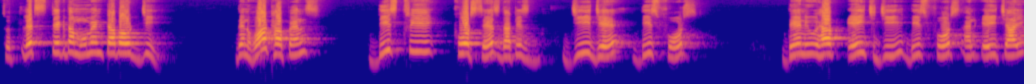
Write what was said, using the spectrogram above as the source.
so let's take the moment about g, then what happens? These three forces, that is Gj, this force, then you have Hg, this force, and Hi,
